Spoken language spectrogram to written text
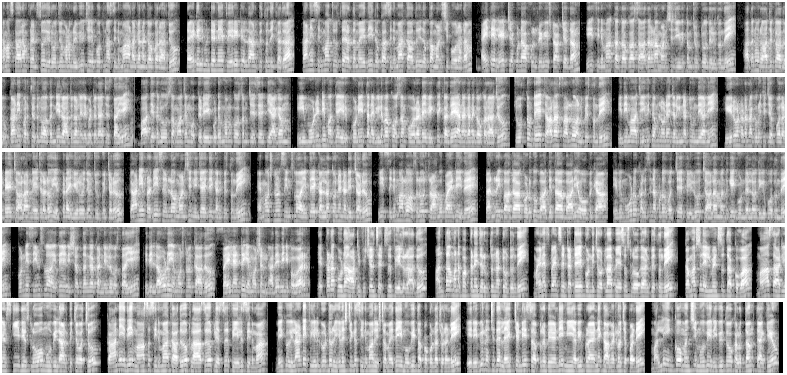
నమస్కారం ఫ్రెండ్స్. ఈ రోజు మనం రివ్యూ చేయబోతున్న సినిమా అనగనగా ఒక రాజు. టైటిల్ వింటేనే ఫేరీ టెల్ అనిపిస్తుంది కదా. కానీ సినిమా చూస్తే అర్థమయ్యేది ఇది ఒక సినిమా కాదు ఇది ఒక మనిషి పోరాటం. అయితే లేట్ చేయకుండా ఫుల్ రివ్యూ స్టార్ట్ చేద్దాం. ఈ సినిమా కథ ఒక సాధారణ మనిషి జీవితం చుట్టూ తిరుగుతుంది. అతను రాజు కాదు కానీ పరిస్థితులు అతన్ని రాజులా నిలబెట్టేలా చేస్తాయి. బాధ్యతలు సమాజం ఒత్తిడి కుటుంబం కోసం చేసే త్యాగం ఈ మూడింటి మధ్య ఇరుక్కొని తన విలువ కోసం పోరాడే వ్యక్తి కదే అనగనగా ఒక రాజు. చూస్తుంటే చాలా సార్లు అనిపిస్తుంది ఇది మా జీవితంలోనే జరిగినట్టు ఉంది అని. హీరో నటన గురించి చెప్పాలంటే చాలా నేచర్లు ఎక్కడ హీరోయిజం చూపించడు కానీ ప్రతి సీన్లో మనిషి నిజాయితీ కనిపిస్తుంది. ఎమోషనల్ సీన్స్లో అయితే కళ్ళతోనే నటించాడు. ఈ సినిమాలో అసలు స్ట్రాంగ్ పాయింట్ ఇదే. తండ్రి బాధ కొడుకు బాధ్యత భార్య ఓపిక ఇవి మూడు కలిసినప్పుడు వచ్చే ఫీలు చాలా మందికి గుండెల్లో దిగిపోతుంది. కొన్ని సీన్స్లో అయితే నిశ్శబ్దంగా కన్నీళ్ళు వస్తాయి. ఇది లౌడ్ ఎమోషనల్ కాదు సైలెంట్ ఎమోషన్ అదే దీని పవర్ ఎక్కడ కూడా ఆర్టిఫిషియల్ సెట్స్ ఫీల్ రాదు. అంతా మన పక్కనే జరుగుతున్నట్టు ఉంటుంది. మైనస్ పాయింట్స్ ఏంటంటే కొన్ని చోట్ల పేసు స్లోగా అనిపిస్తుంది. కమర్షియల్ ఎలిమెంట్స్ తక్కువ. మాస్ ఆడియన్స్కి ఇది స్లో మూవీలా అనిపించవచ్చు. కానీ ఇది మాస్ సినిమా కాదు. క్లాస్ ప్లస్ ఫీల్ సినిమా మీకు ఇలాంటి ఫీల్ గుడ్ రియలిస్టిక్ సినిమాలు ఇష్టమైతే ఈ మూవీ తప్పకుండా చూడండి. ఈ రివ్యూ నచ్చితే లైక్ చేయండి సబ్స్క్రైబ్ చేయండి. మీ అభిప్రాయాన్ని కామెంట్లో చెప్పండి. మళ్ళీ ఇంకో మంచి మూవీ రివ్యూతో కలుద్దాం. Thank you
